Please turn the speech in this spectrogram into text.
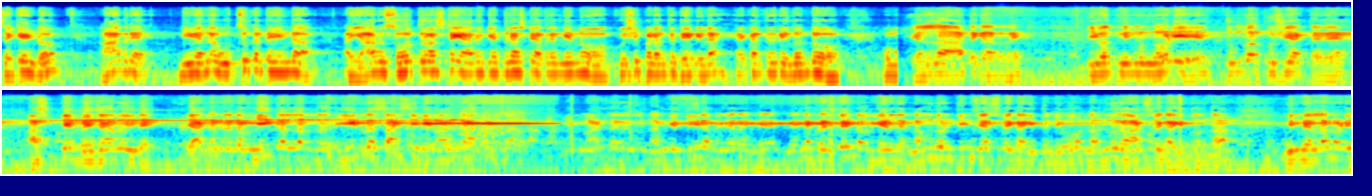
ಸೆಕೆಂಡು ಆದರೆ ನೀವೆಲ್ಲ ಉತ್ಸುಕತೆಯಿಂದ ಯಾರು ಸೋತ್ರು ಅಷ್ಟೇ, ಯಾರು ಗೆದ್ರು ಅಷ್ಟೇ ಅದ್ರಲ್ಲಿ ನೀನು ಖುಷಿ ಪಡಂತದ್ದು ಏನಿಲ್ಲ ಯಾಕಂತಂದ್ರೆ ಇದೊಂದು ಎಲ್ಲ ಆಟಗಾರರೇ ಇವತ್ತು ನಿಮ್ಮನ್ನ ನೋಡಿ ತುಂಬಾ ಖುಷಿ ಆಗ್ತಾ ಇದೆ. ಅಷ್ಟೇ ಬೇಜಾರು ಇದೆ. ಯಾಕಂದ್ರೆ ನಮ್ಗೆ ಈ ಕಲರ್ ಈ ಡ್ರೆಸ್ ಹಾಕ್ಸಿ ನೀವು ಹಿಂಗ್ ಮಾಡ್ತಾ ಇರೋದು ನಮ್ಗೆ ತೀರಾ ಬೇಜಾರಾಗಿದೆ. ನಿನ್ನೆ ಪ್ರೆಸಿಡೆಂಟ್ ಅವ್ರಿಗೆ ಹೇಳಿದೆ, ನಮ್ದೊಂದು ಟೀಮ್ ಸೇರ್ಸ್ಬೇಕಾಗಿತ್ತು ನೀವು, ನಮ್ನು ಆಡಿಸ್ಬೇಕಾಗಿತ್ತು ಅಂತ. ನಿಮ್ನೆಲ್ಲ ನೋಡಿ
